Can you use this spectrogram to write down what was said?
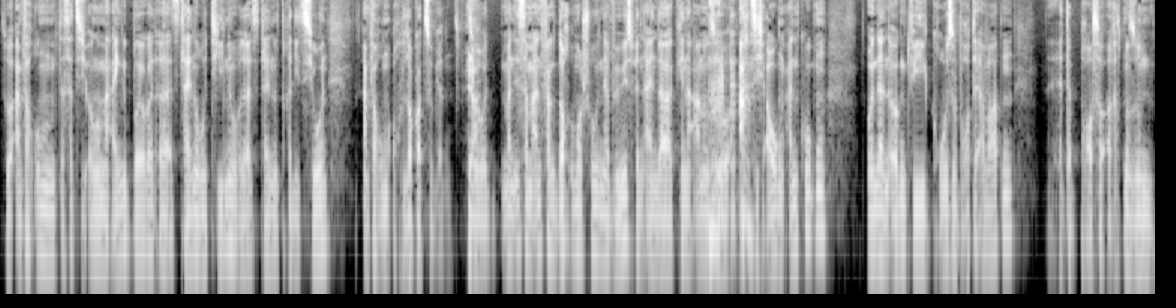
So einfach um, das hat sich irgendwann mal eingebürgert äh, als kleine Routine oder als kleine Tradition, einfach um auch locker zu werden. Ja. So, man ist am Anfang doch immer schon nervös, wenn einen da, keine Ahnung, so 80 Augen angucken und dann irgendwie große Worte erwarten. Ja, Da brauchst du auch erstmal so einen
